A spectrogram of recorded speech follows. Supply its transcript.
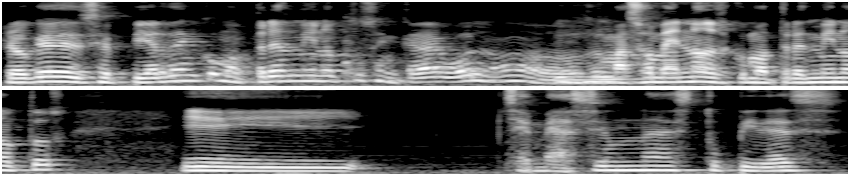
Creo que se pierden como tres minutos en cada gol, ¿no? O. Más o menos como tres minutos. Y se me hace una estupidez.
